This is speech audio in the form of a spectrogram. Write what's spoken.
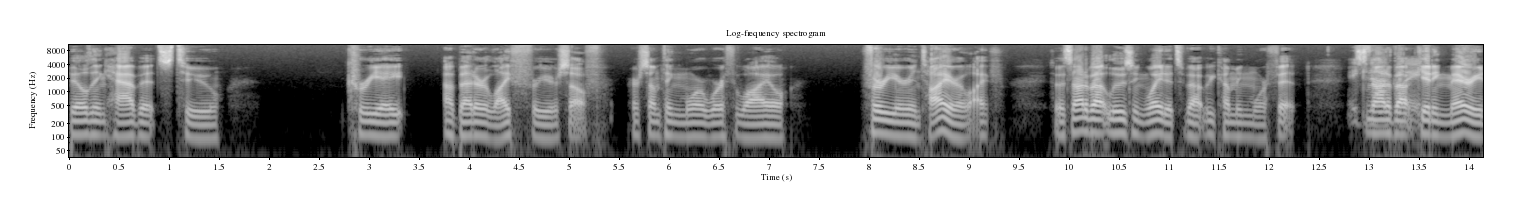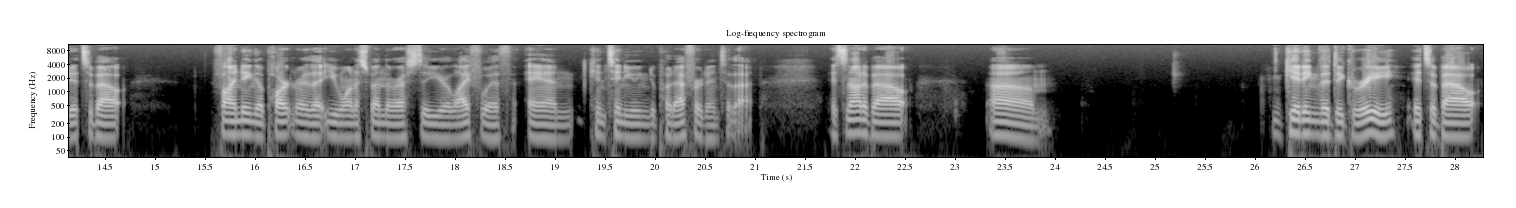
building habits to create a better life for yourself or something more worthwhile for your entire life. So it's not about losing weight, it's about becoming more fit. It's not about getting married, it's about finding a partner that you want to spend the rest of your life with and continuing to put effort into that. It's not about um, getting the degree, it's about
